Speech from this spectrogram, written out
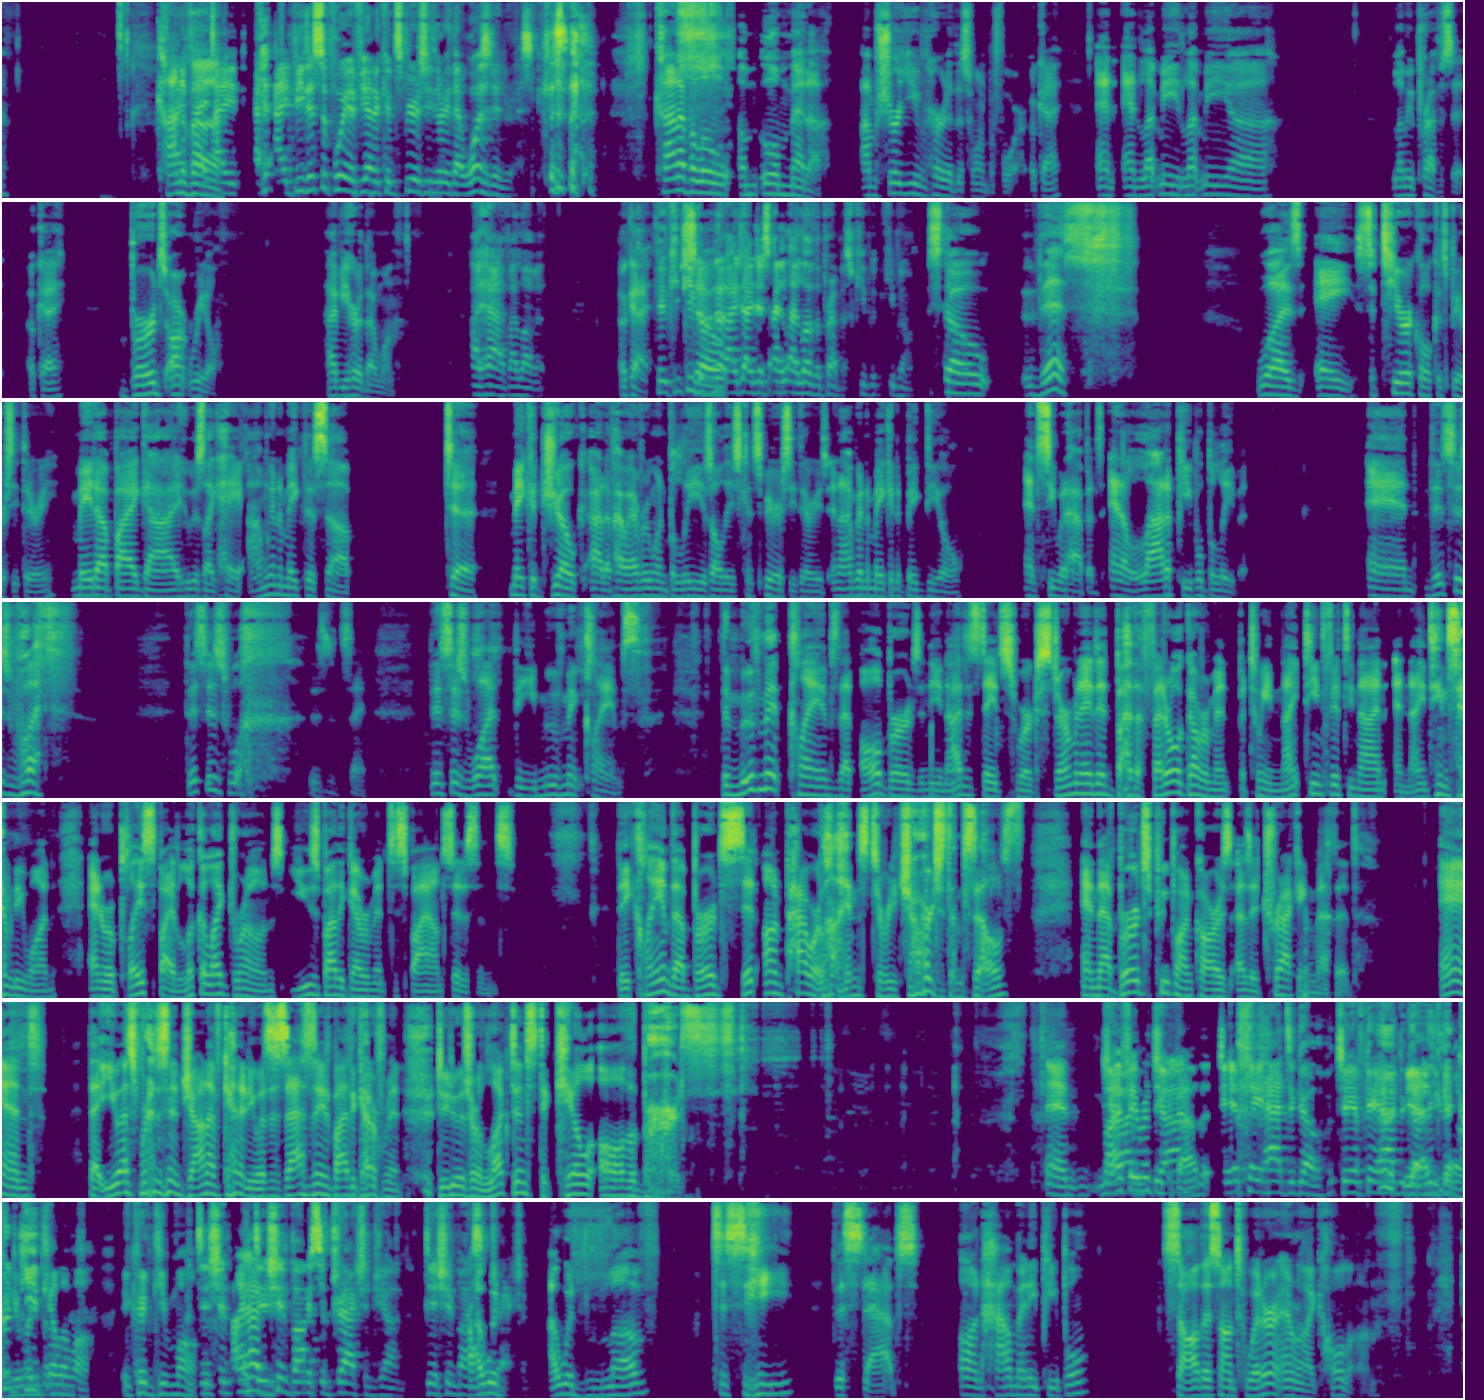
Kind I, of a. I, I, I'd be disappointed if you had a conspiracy theory that wasn't interesting. kind of a little, a little meta. I'm sure you've heard of this one before. Okay and and let me let me uh let me preface it okay birds aren't real. Have you heard that one? I have. I love it. Okay. Keep, keep so, going. No, I, I just I, I love the premise. Keep keep going. So this was a satirical conspiracy theory made up by a guy who was like hey i'm going to make this up to make a joke out of how everyone believes all these conspiracy theories and i'm going to make it a big deal and see what happens. And a lot of people believe it. And this is what this is what this is insane. This is what the movement claims. The movement claims that all birds in the United States were exterminated by the federal government between 1959 and 1971 and replaced by look-alike drones used by the government to spy on citizens. They claim that birds sit on power lines to recharge themselves and that birds poop on cars as a tracking method, and that U.S. President John F. Kennedy was assassinated by the government due to his reluctance to kill all the birds. and my John, favorite thing John, about it, JFK had to go. JFK had to go. Had they, to they couldn't he keep kill them all. He couldn't keep them all. Addition, addition by subtraction, John. Addition by I subtraction. Would, I would love to see the stats on how many people saw this on Twitter and were like, hold on,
